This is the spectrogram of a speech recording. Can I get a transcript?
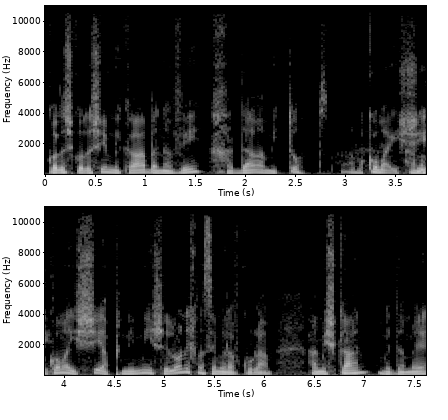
קודש קודשים נקרא בנביא חדר המיטות. המקום האישי. המקום האישי, הפנימי, שלא נכנסים אליו כולם. המשכן מדמה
